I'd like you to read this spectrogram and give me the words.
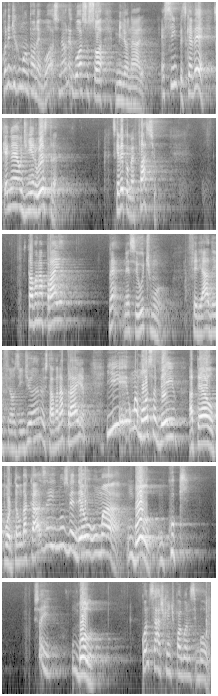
Quando eu digo montar um negócio, não é um negócio só milionário. É simples, quer ver? Você quer ganhar um dinheiro extra? Você quer ver como é fácil? Estava na praia, né? Nesse último feriado, em finalzinho de ano, eu estava na praia e uma moça veio até o portão da casa e nos vendeu uma, um bolo, um cookie. Isso aí, um bolo. Quanto você acha que a gente pagou nesse bolo?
